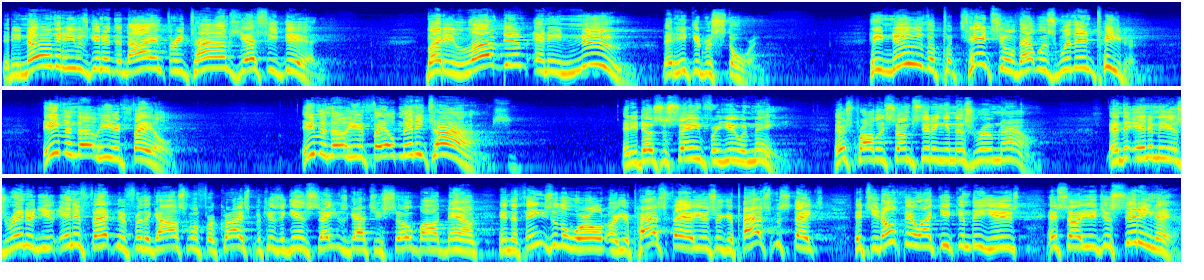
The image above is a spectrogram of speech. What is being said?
Did he know that he was going to deny him three times? Yes, he did. But he loved him and he knew that he could restore him. He knew the potential that was within Peter, even though he had failed, even though he had failed many times. And he does the same for you and me. There's probably some sitting in this room now and the enemy has rendered you ineffective for the gospel for Christ because, again, Satan's got you so bogged down in the things of the world or your past failures or your past mistakes that you don't feel like you can be used. And so you're just sitting there.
